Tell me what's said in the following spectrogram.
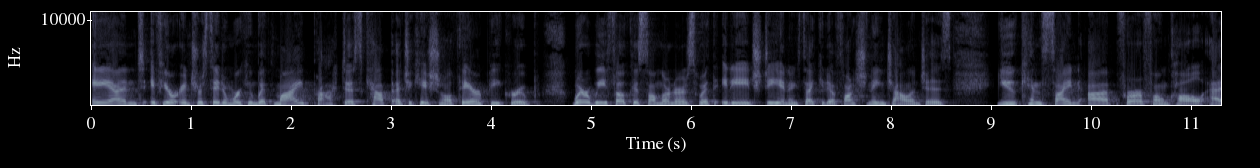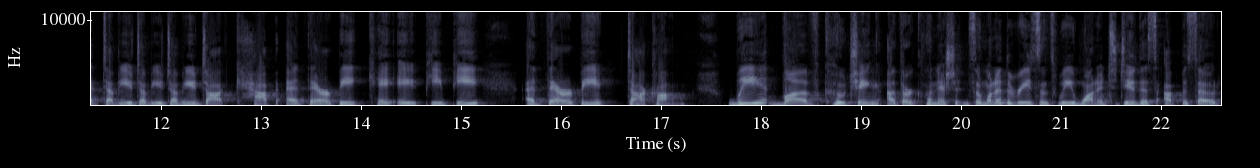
And if you're interested in working with my practice, Kapp Educational Therapy Group, where we focus on learners with ADHD and executive functioning challenges, you can sign up for a phone call at www.kappedtherapy, K-A-P-P, edtherapy.com. We love coaching other clinicians. And one of the reasons we wanted to do this episode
